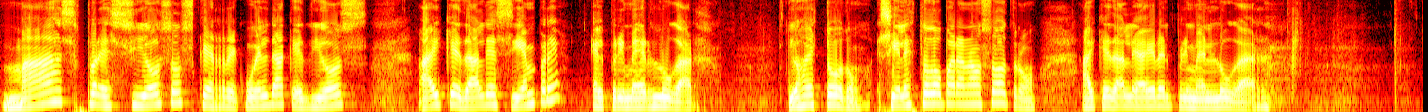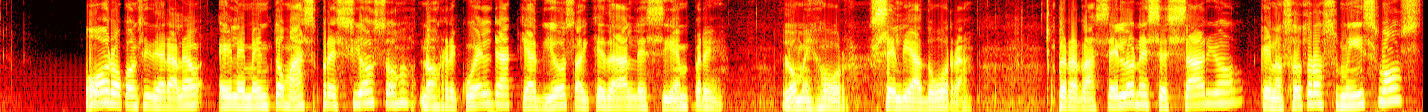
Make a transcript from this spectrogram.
más preciosos que recuerda que Dios hay que darle siempre el primer lugar. Dios es todo. Si Él es todo para nosotros, hay que darle a Él el primer lugar. Oro, considerado el elemento más precioso, nos recuerda que a Dios hay que darle siempre lo mejor, se le adora. Pero al hacer lo necesario, que nosotros mismos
